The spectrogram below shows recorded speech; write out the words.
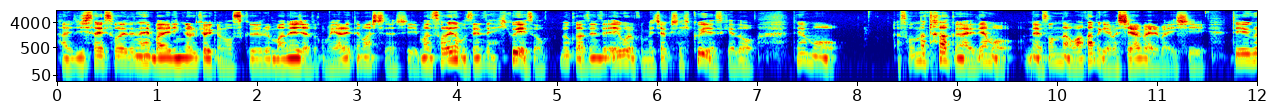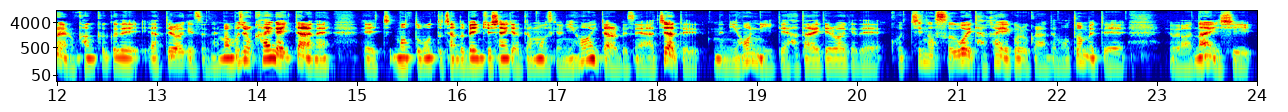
はい、実際それでね、バイリンガル教育のスクールマネージャーとかもやれてましたし、まあ、それでも全然低いですよ。僕は全然英語力めちゃくちゃ低いですけど、でも、そんな高くない。でもね、そんなん分かんなければ調べればいいし、っていうぐらいの感覚でやってるわけですよね。まあもちろん海外行ったらね、えー、もっともっとちゃんと勉強しなきゃって思うんですけど、日本行ったら別にあっちだって、ね、日本にいて働いてるわけで、こっちのすごい高い英語力なんて求めてはないし、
